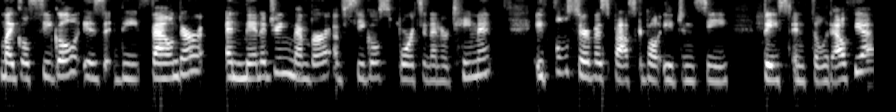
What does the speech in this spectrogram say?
Michael Siegel is the founder and managing member of Siegel Sports and Entertainment, a full service basketball agency based in Philadelphia.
